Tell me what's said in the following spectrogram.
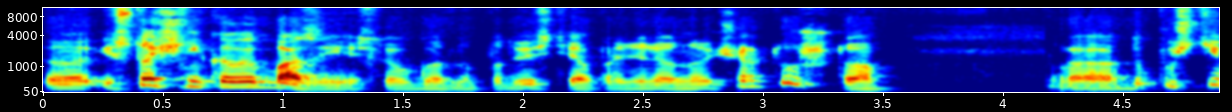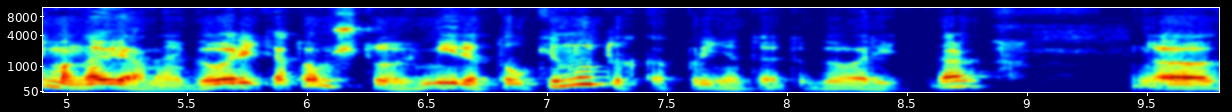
источниковой базой, если угодно, подвести определенную черту, что допустимо, наверное, говорить о том, что в мире толкинутых, как принято это говорить, да, э,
